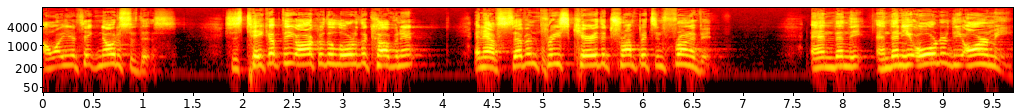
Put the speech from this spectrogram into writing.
I want you to take notice of this. He says, Take up the ark of the Lord of the covenant and have seven priests carry the trumpets in front of it. And then, the, and then he ordered the army,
